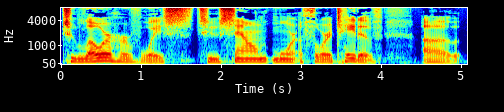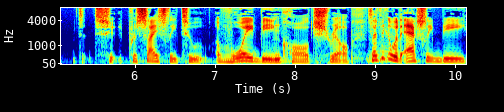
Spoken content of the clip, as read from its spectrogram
to lower her voice to sound more authoritative. Uh, to, precisely to avoid being called shrill. So I think it would actually be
